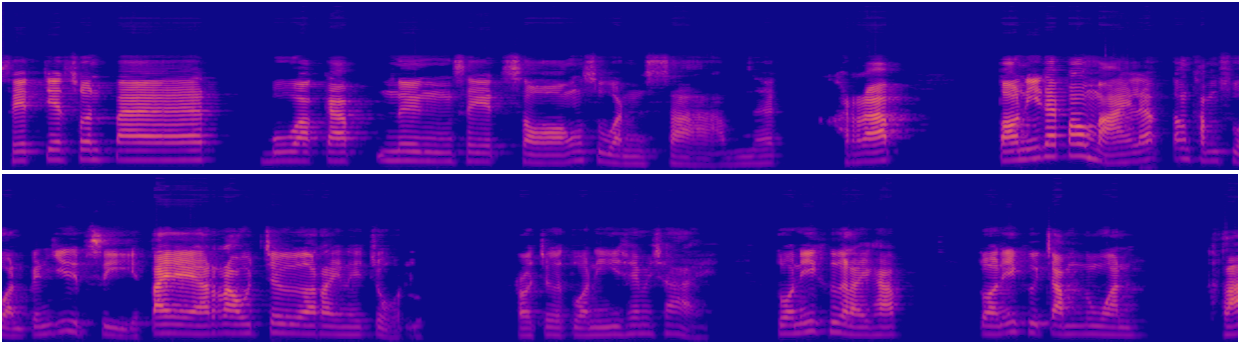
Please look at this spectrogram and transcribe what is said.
เศษ7ส่วน8บวกกับ 1 เศษ2ส่วน3นะครับ ตอนนี้ได้เป้าหมายแล้วต้องทำส่วนเป็น 24 แต่เราเจออะไรในโจทย์ เราเจอตัวนี้ใช่ไม่ใช่ ตัวนี้คืออะไรครับ ตัวนี้คือจำนวนคละ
